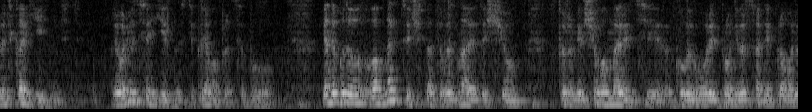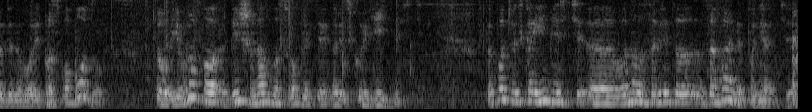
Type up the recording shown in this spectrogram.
людська гідність. Революція гідності, прямо про це було. Я не буду вам лекцію читати, ви знаєте, що, скажімо, якщо в Америці, коли говорять про універсальні права людини, говорять про свободу, то в Європа більше наголос роблять на людську гідність. Так от людська гідність, е, вона взагалі-то загальне поняття.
